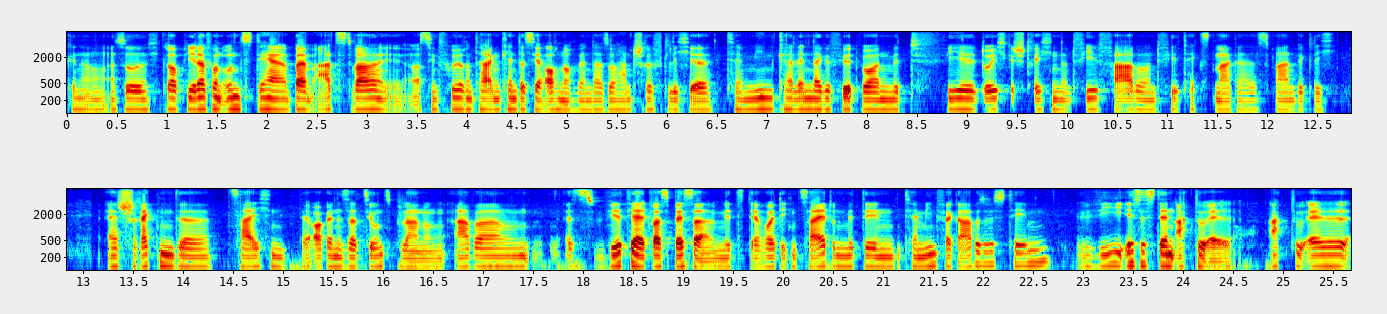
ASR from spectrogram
genau. Also ich glaube, jeder von uns, der beim Arzt war, aus den früheren Tagen kennt das ja auch noch, wenn da so handschriftliche Terminkalender geführt wurden mit viel durchgestrichen und viel Farbe und viel Textmarker. Das waren wirklich erschreckende Zeichen der Organisationsplanung. Aber es wird ja etwas besser mit der heutigen Zeit und mit den Terminvergabesystemen. Wie ist es denn aktuell? Aktuell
